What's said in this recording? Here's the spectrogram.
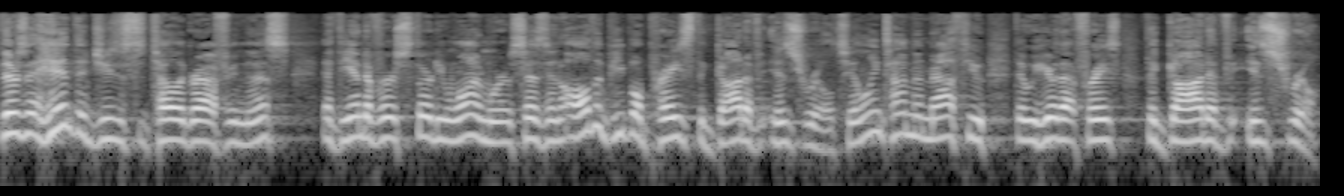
There's a hint that Jesus is telegraphing this at the end of verse 31, where it says, And all the people praised the God of Israel. It's the only time in Matthew that we hear that phrase, the God of Israel.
